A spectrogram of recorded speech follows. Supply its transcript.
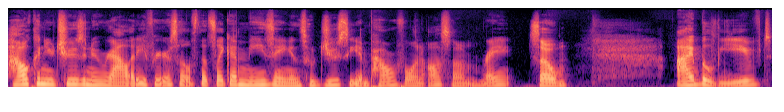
how can you choose a new reality for yourself that's like amazing and so juicy and powerful and awesome, right? So, I believed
